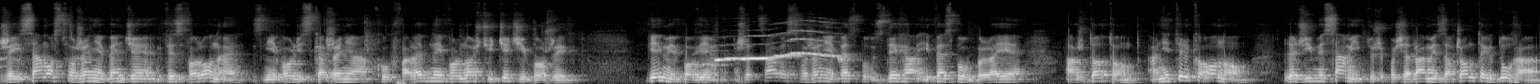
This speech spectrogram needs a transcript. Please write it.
że i samo stworzenie będzie wyzwolone z niewoli skażenia ku chwalebnej wolności dzieci Bożych. Wiemy bowiem, że całe stworzenie wespół wzdycha i wespół boleje aż dotąd, a nie tylko ono, lecz i my sami, którzy posiadamy zaczątek ducha,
